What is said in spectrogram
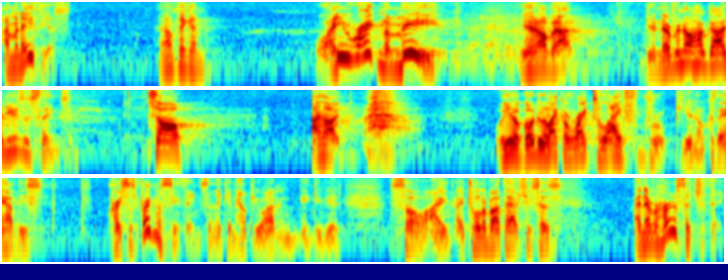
I'm an atheist. And I'm thinking, why are you writing to me? You know, but I, you never know how God uses things. So I thought, well, you know, go to like a right to life group, you know, because they have these crisis pregnancy things and they can help you out and, and give you. So I, I told her about that. She says, I never heard of such a thing.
